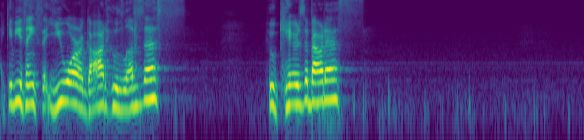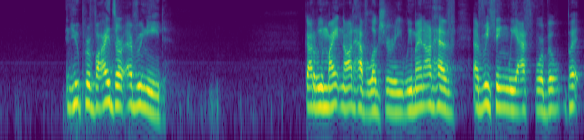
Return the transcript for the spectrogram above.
I give you thanks that you are a God who loves us, who cares about us, and who provides our every need. God, we might not have luxury, we might not have everything we ask for, but, but,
